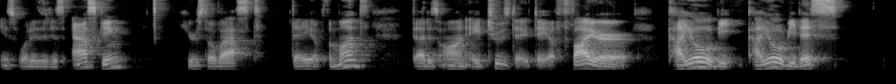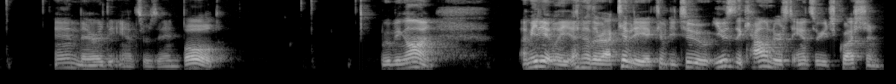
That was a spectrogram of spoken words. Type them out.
is what it is asking. Here's the last day of the month. That is on a Tuesday, day of fire. 火曜日、火曜日です。 and there are the answers in bold. Moving on. Immediately, another activity, activity two, use the calendars to answer each question.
